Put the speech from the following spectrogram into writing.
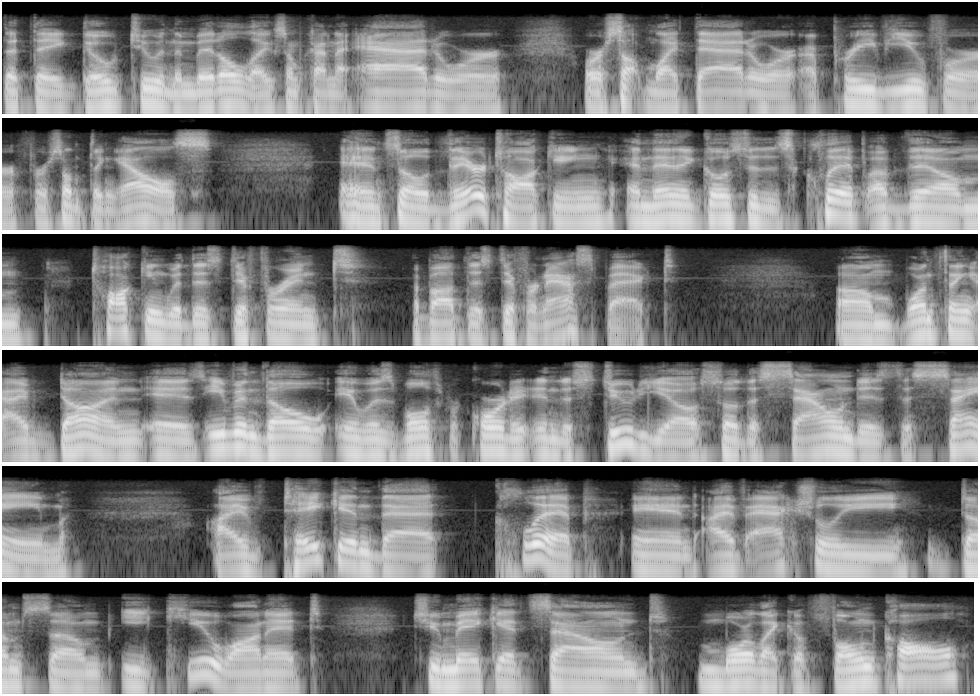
that they go to in the middle, like some kind of ad or or something like that, or a preview for for something else. And so they're talking, and then it goes to this clip of them talking with this different about this different aspect. Um, one thing I've done is even though it was both recorded in the studio, so the sound is the same, I've taken that clip and I've actually done some EQ on it to make it sound more like a phone call,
